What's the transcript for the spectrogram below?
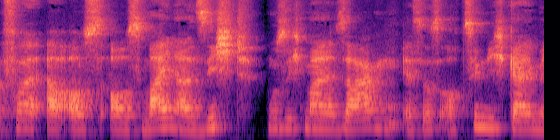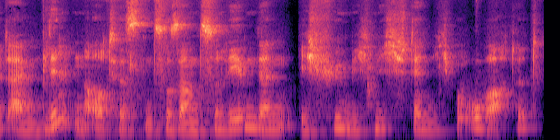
aus, aus meiner Sicht muss ich mal sagen, es ist auch ziemlich geil, mit einem blinden Autisten zusammenzuleben, denn ich fühle mich nicht ständig beobachtet,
